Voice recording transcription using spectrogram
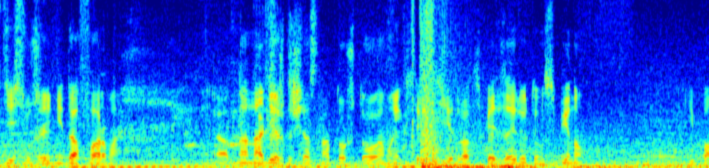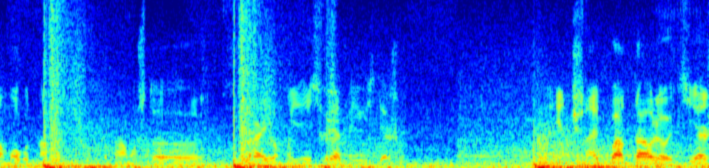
Здесь уже не до фарма. Одна надежда сейчас на то, что MX-30 и 25 зайдут им в спину и помогут нам. Потому что втроем мы здесь вряд ли их сдержим. Они начинают поддавливать, я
